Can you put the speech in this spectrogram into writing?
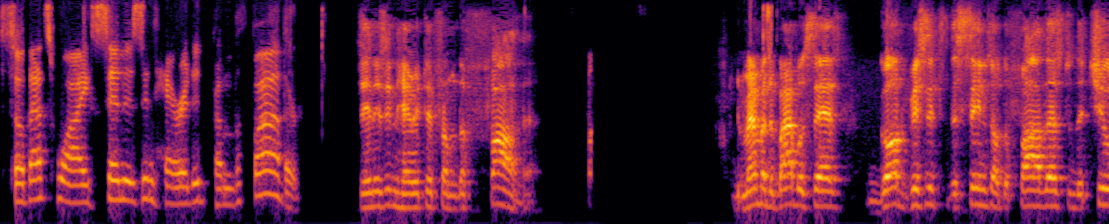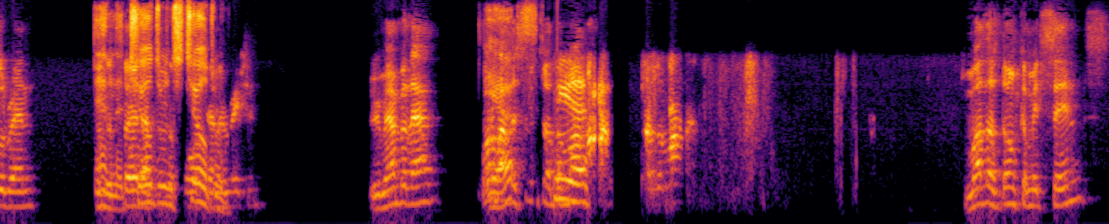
So that's why sin is inherited from the father. Sin is inherited from the father. Remember, the Bible says God visits the sins of the fathers to the children, to And the third to children's fourth children. generation. Remember that? What about the sins of the Yes. mother? Mothers don't commit sins.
